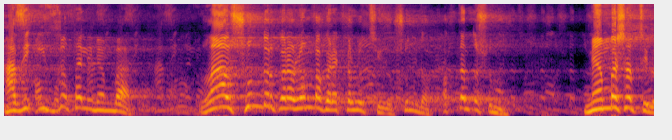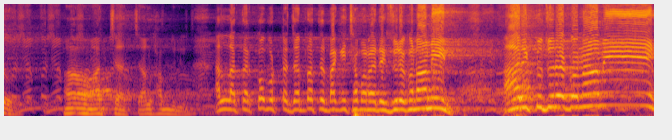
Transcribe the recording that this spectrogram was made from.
হাজি ইজ্জত আলী মেম্বার। লাল সুন্দর করে, লম্বা করে একটা লোক ছিল, সুন্দর, অত্যন্ত সুন্দর। মেম্বার ছিল। আচ্ছা আচ্ছা আলহামদুলিল্লাহ। আল্লাহ তার কবরটা দেখ জুড়ে কোন আমিন। আর একটু জুড়ে কোন আমিন।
